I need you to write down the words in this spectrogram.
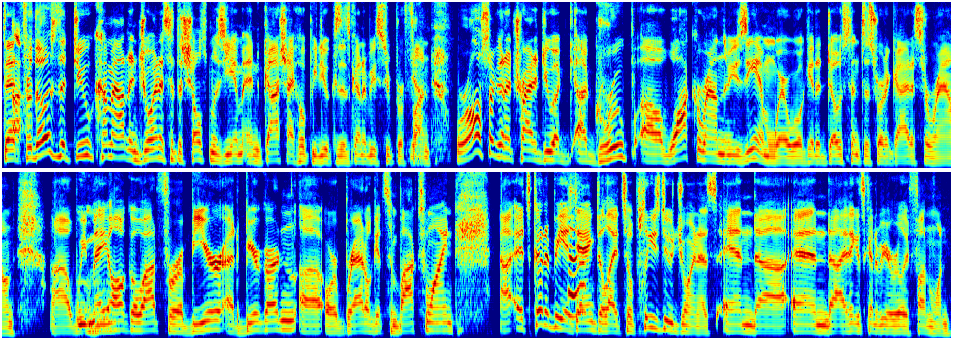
that for those that do come out and join us at the Schulz Museum, and gosh, I hope you do because it's going to be super fun. We're also going to try to do a, a group uh, walk around the museum where we'll get a docent to sort of guide us around. Uh, we mm-hmm. may all go out for a beer at a beer garden, uh, or Brad will get some box wine. Uh, it's going to be a dang delight. So please do join us, and uh, and I think it's going to be a really fun one.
